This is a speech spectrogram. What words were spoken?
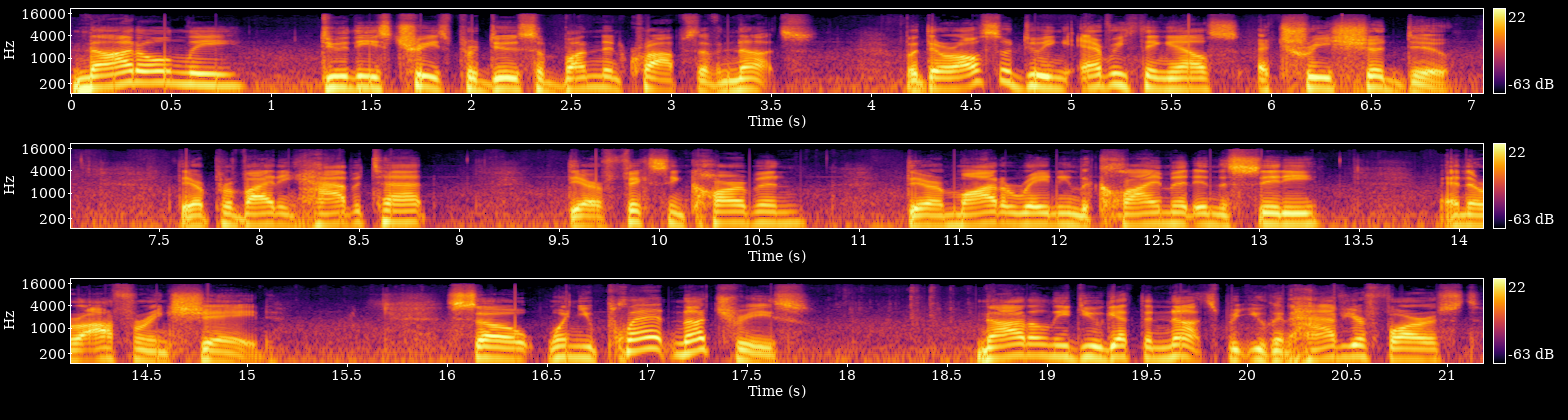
Not only do these trees produce abundant crops of nuts, but they're also doing everything else a tree should do. They're providing habitat, they're fixing carbon, they're moderating the climate in the city, and they're offering shade. So when you plant nut trees, not only do you get the nuts, but you can have your forest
